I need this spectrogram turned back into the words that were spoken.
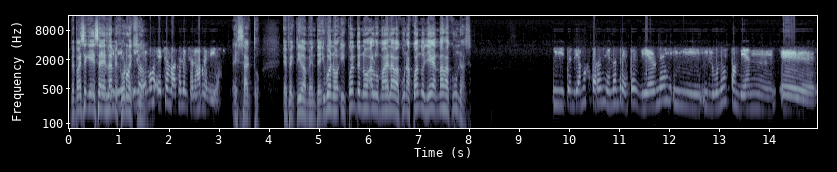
Me parece que esa es la mejor lección. Y lo hemos hecho en base a lecciones aprendidas. Exacto, efectivamente. Y bueno, y cuéntenos algo más de las vacunas. ¿Cuándo llegan más vacunas? Y tendríamos que estar recibiendo entre este viernes y, lunes también eh,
